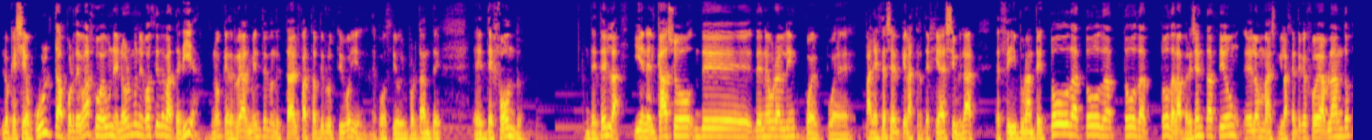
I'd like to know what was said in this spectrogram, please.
lo que se oculta por debajo es un enorme negocio de baterías, ¿no? que es realmente donde está el factor disruptivo y el negocio importante eh, de fondo de Tesla. Y en el caso de, de Neuralink, pues, pues parece ser que la estrategia es similar. Es decir, durante toda, toda, toda, toda la presentación, Elon Musk y la gente que fue hablando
